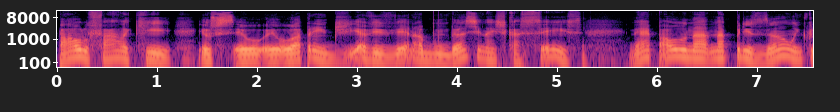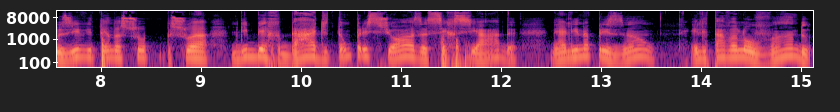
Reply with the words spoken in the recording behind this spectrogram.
Paulo fala que eu, eu, eu aprendi a viver na abundância e na escassez. Né? Paulo, na, na prisão, inclusive tendo a sua, sua liberdade tão preciosa cerceada. Né? Ali na prisão, ele estava louvando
